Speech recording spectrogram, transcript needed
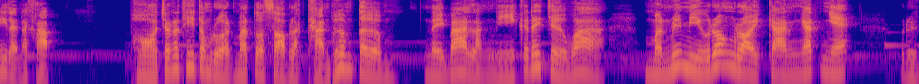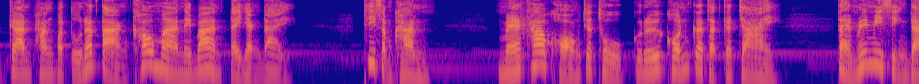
นี่แหละนะครับ พอเจ้าหน้าที่ตำรวจมาตรวจสอบหลักฐานเพิ่มเติม ในบ้านหลังนี้ก็ได้เจอว่ามันไม่มีร่องรอยการงัดแงะ หรือการพังประตูหน้าต่างเข้ามาในบ้านแต่อย่างใด ที่สำคัญ แม้ข้าวของจะถูกหรือค้นกระจัดกระจาย แต่ไม่มีสิ่งใด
